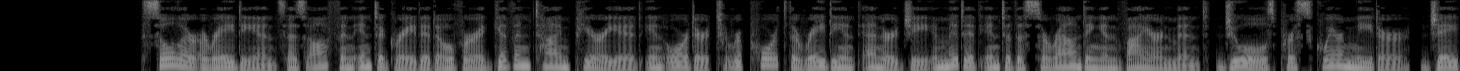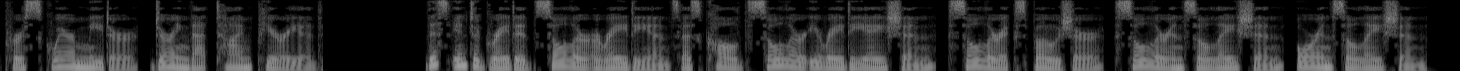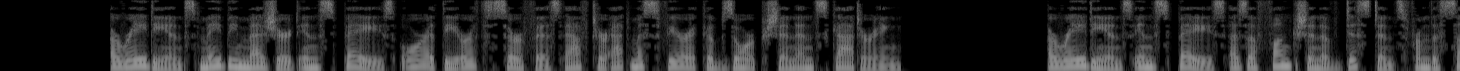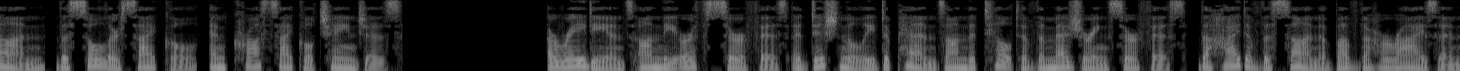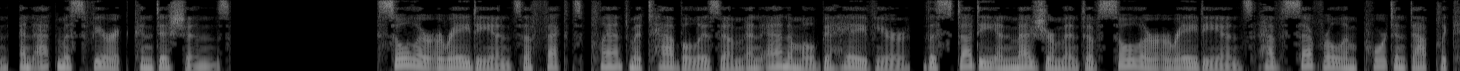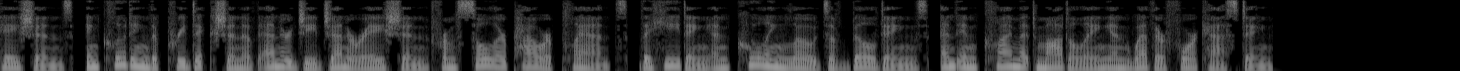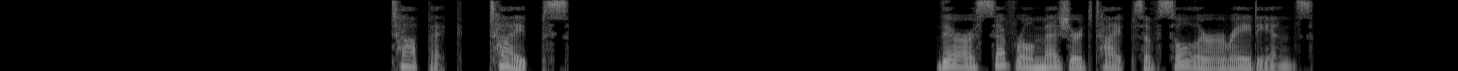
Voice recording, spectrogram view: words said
Solar irradiance is often integrated over a given time period in order to report the radiant energy emitted into the surrounding environment joules per square meter, J per square meter, during that time period. This integrated solar irradiance is called solar irradiation, solar exposure, solar insolation, or insolation. Irradiance may be measured in space or at the Earth's surface after atmospheric absorption and scattering. Irradiance in space is a function of distance from the Sun, the solar cycle, and cross-cycle changes. Irradiance on the Earth's surface additionally depends on the tilt of the measuring surface, the height of the Sun above the horizon, and atmospheric conditions. Solar irradiance affects plant metabolism and animal behavior. The study and measurement of solar irradiance have several important applications, including the prediction of energy generation from solar power plants, the heating and cooling loads of buildings, and in climate modeling and weather forecasting. Topic: Types. There are several measured types of solar irradiance.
